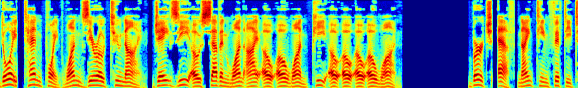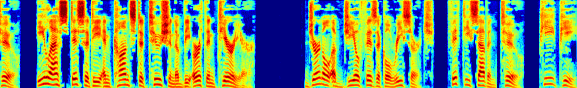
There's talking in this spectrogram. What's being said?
doi 10.1029 JZ071I001P00001 Birch, F. 1952. Elasticity and Constitution of the Earth Interior. Journal of Geophysical Research. 57 2 pp.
